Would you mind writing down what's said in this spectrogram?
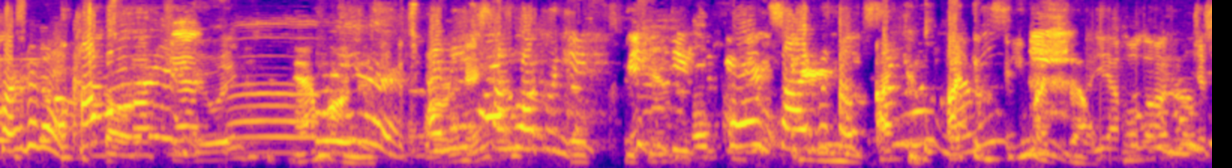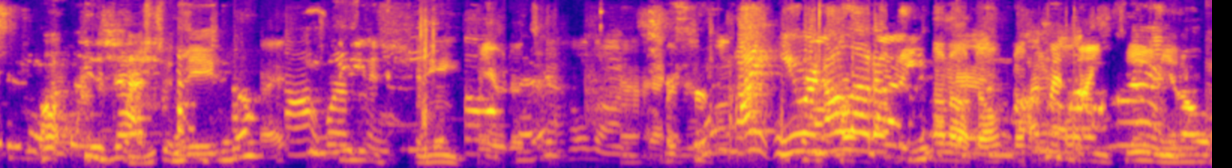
Part of it. Come on. Come here. I need sunblock on you. Go inside without I can, sunblock. I can see myself. Yeah, hold on. Just What is that? should be You Not working. hold on. You are not allowed up. No, no, don't. don't I'm at nineteen, you know.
